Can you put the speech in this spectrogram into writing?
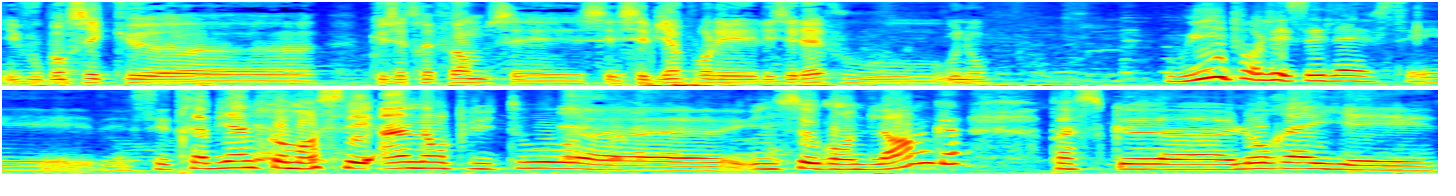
Et vous pensez que, euh, que cette réforme, c'est bien pour les, les élèves ou, ou non? Oui, pour les élèves, c'est très bien de commencer un an plus tôt euh, une seconde langue parce que euh, l'oreille est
